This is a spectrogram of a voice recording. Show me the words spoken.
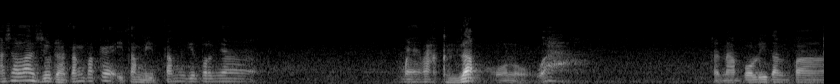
Asal Lazio datang pakai hitam-hitam kipernya merah gelap ngono. Wah. Dan Napoli tanpa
